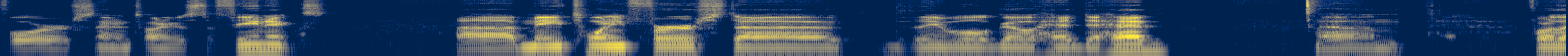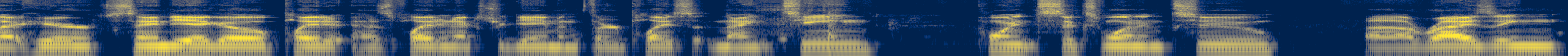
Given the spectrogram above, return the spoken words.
for San Antonio to Phoenix. Uh, May 21st, uh, they will go head to head. Um, for that here, San Diego played has played an extra game in third place at 19 points, 6 1 and 2. Uh, Rising,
